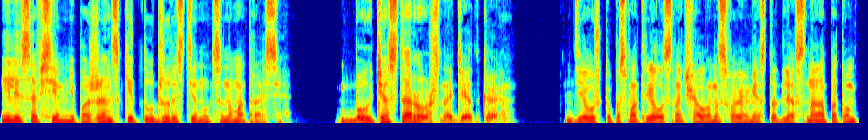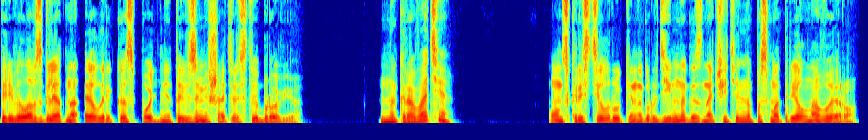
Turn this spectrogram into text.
или совсем не по-женски тут же растянуться на матрасе. «Будь осторожна, детка». Девушка посмотрела сначала на свое место для сна, потом перевела взгляд на Элрика с поднятой в замешательстве бровью. «На кровати?» Он скрестил руки на груди и многозначительно посмотрел на Веру.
